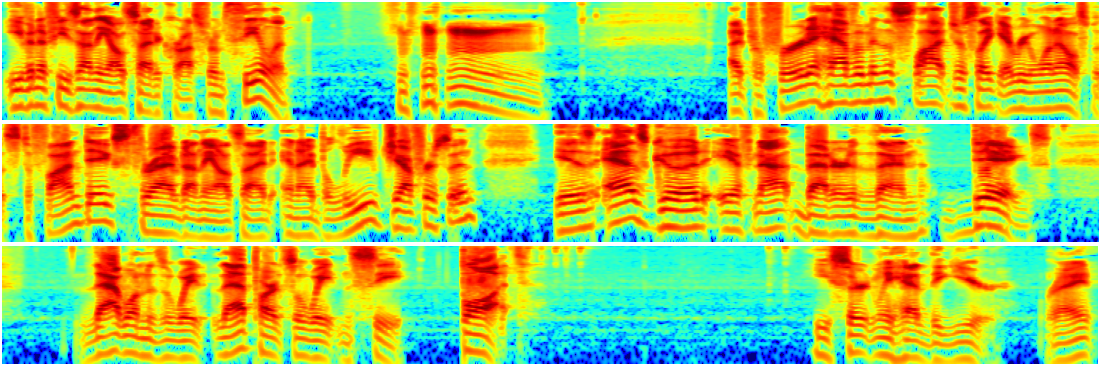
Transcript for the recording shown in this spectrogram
even if he's on the outside across from Thielen. I'd prefer to have him in the slot just like everyone else, but Stefon Diggs thrived on the outside, and I believe Jefferson is as good, if not better, than Diggs. That one is a wait. That part's a wait and see. But he certainly had the year, right?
